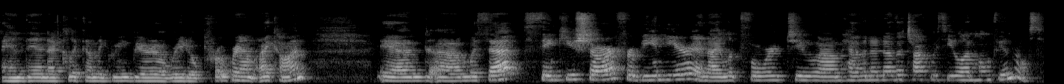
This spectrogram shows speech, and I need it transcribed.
and then uh, click on the Green Burial Radio program icon and um, with that, thank you, Char, for being here, and I look forward to um, having another talk with you on home funerals.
